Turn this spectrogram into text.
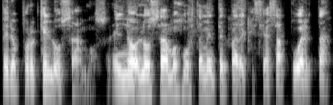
Pero ¿por qué lo usamos? El nodo lo usamos justamente para que sea esa puerta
